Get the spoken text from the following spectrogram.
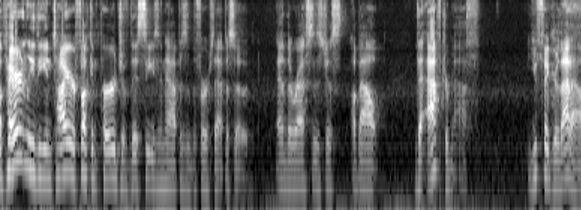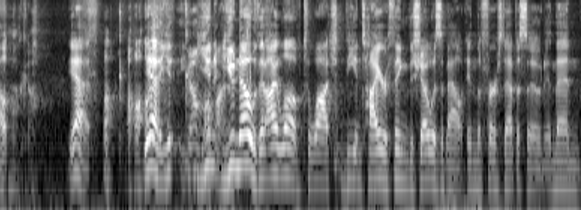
Apparently, the entire fucking purge of this season happens in the first episode, and the rest is just about the aftermath. You figure that out. Off. Yeah. Fuck off. Yeah, you, you, you know that I love to watch the entire thing the show is about in the first episode and then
